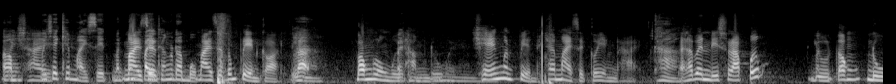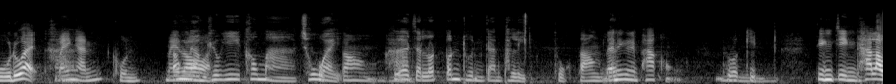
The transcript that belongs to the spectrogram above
เอ่อไม่ใช่ไม่ใช่แค่ mindset มันต้อง mindset ไปทั้งระบบ mindset ต้องเปลี่ยนก่อนและค่ะต้องลงมือไปทำด้วยอืมเชงมันเปลี่ยนแค่ mindset ก็ยังได้ค่ะแต่ถ้าเป็น disrupt ปุ๊บอยู่ต้องดูด้วยค่ะไม่งั้นคุณไม่ต้องรอดนำเทคโนโลยีเข้ามาช่วยถูกต้องค่ะเพื่อจะลดต้นทุนการผลิตถูกต้อง และนี่ในภาคของธุรกิจ จริง ๆ ถ้าเรา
